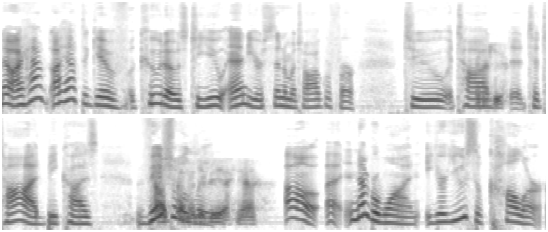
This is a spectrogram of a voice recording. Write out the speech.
Now I have I have to give kudos to you and your cinematographer, to Todd uh, to Todd because visually, Somodevilla, yeah. oh, uh, number one, your use of color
